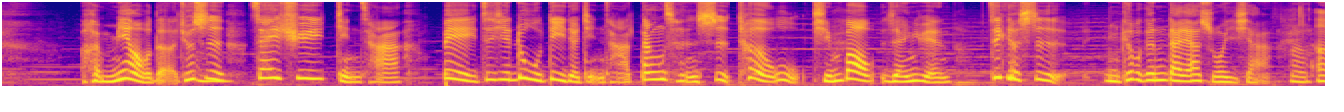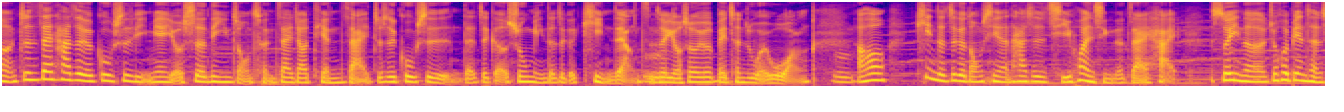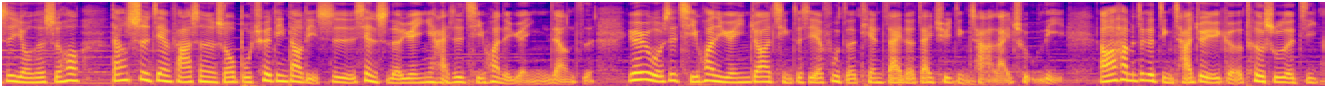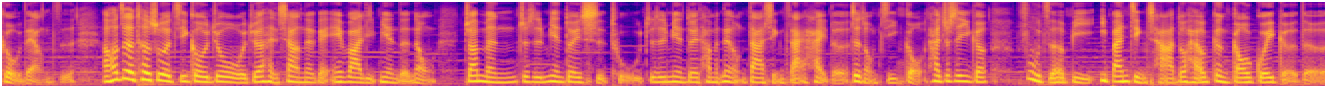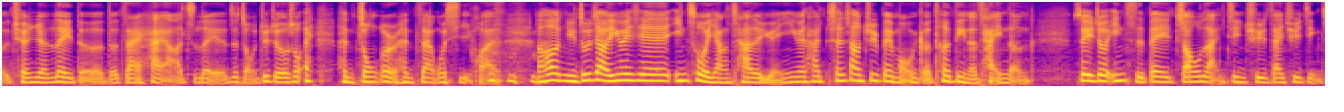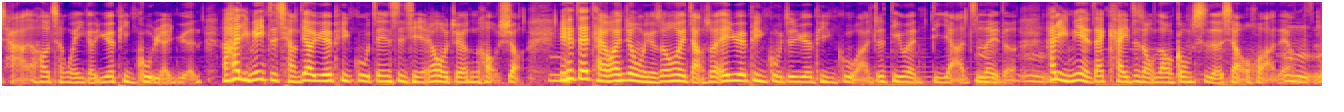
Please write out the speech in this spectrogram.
很妙的，就是灾区警察被这些陆地的警察当成是特务情报人员，这个是你可不可以跟大家说一下？嗯嗯，就是在他这个故事里面有设定一种存在叫天灾，就是故事的这个书名的这个 king 这样子，所以有时候又被称之为王。嗯，然后 king 的这个东西呢，它是奇幻型的灾害。所以呢，就会变成是有的时候，当事件发生的时候，不确定到底是现实的原因还是奇幻的原因这样子。因为如果是奇幻的原因，就要请这些负责天灾的灾区警察来处理。然后他们这个警察就有一个特殊的机构这样子。然后这个特殊的机构，就我觉得很像那个《Ava》里面的那种专门就是面对使徒，就是面对他们那种大型灾害的这种机构。它就是一个负责比一般警察都还要更高贵规格的全人类的的灾害啊之类的。这种就觉得说，哎，很中二，很赞，我喜欢。然后女主角因为一些阴错阳差的原因，因为她身上具备某一个特定的才能。所以就因此被招揽进去灾区警察，然后成为一个约聘雇人员。然后它里面一直强调约聘雇这件事情，也让我觉得很好笑。嗯、因为在台湾，就我们有时候会讲说，哎，约聘雇就是约聘雇啊，就是地位很低啊之类的。它里面也在开这种劳工式的笑话这样子。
